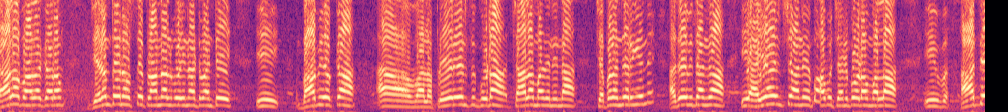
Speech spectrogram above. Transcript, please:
చాలా బాధాకరం. జ్వరంతోనే వస్తే ప్రాణాలు పోయినటువంటి ఈ బాబు యొక్క వాళ్ళ పేరెంట్స్ కూడా చాలా మంది నిన్న చెప్పడం జరిగింది. అదేవిధంగా ఈ అయాన్ అనే బాబు చనిపోవడం వల్ల ఈ ఆద్య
